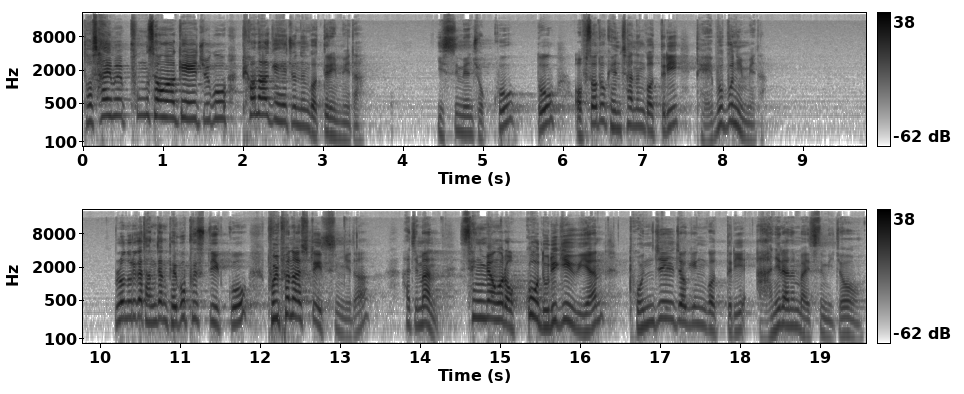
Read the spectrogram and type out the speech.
더 삶을 풍성하게 해주고 편하게 해주는 것들입니다. 있으면 좋고 또 없어도 괜찮은 것들이 대부분입니다. 물론 우리가 당장 배고플 수도 있고 불편할 수도 있습니다. 하지만 생명을 얻고 누리기 위한 본질적인 것들이 아니라는 말씀이죠.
